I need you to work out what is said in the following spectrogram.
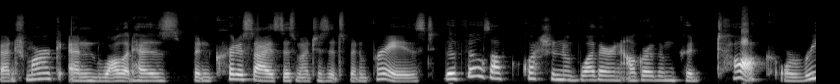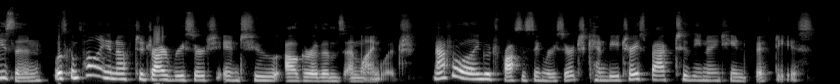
benchmark, and while it has been criticized as much as it's been praised, the philosophical question of whether an algorithm could talk or reason was compelling enough to drive research into algorithms and language. Natural language processing research can be traced back to the 1950s.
